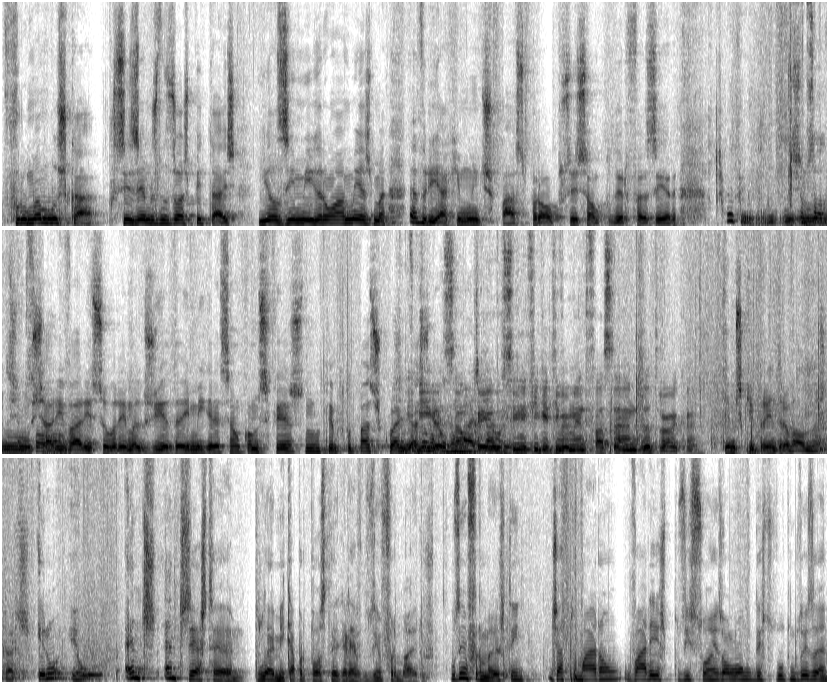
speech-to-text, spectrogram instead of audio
formamos-los cá, precisamos nos hospitais e eles imigram à mesma. Haveria aqui muito espaço para a oposição poder fazer só- um, charivari sobre a imagogia da imigração, como se fez no tempo do Passo Coelho. A imigração caiu significativamente face a anos da Troika. temos que ir para intervalo, meus caros. Eu não- eu- antes, antes desta polémica a propósito da greve dos enfermeiros, os enfermeiros têm- já tomaram várias posições ao longo destes últimos dois anos.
